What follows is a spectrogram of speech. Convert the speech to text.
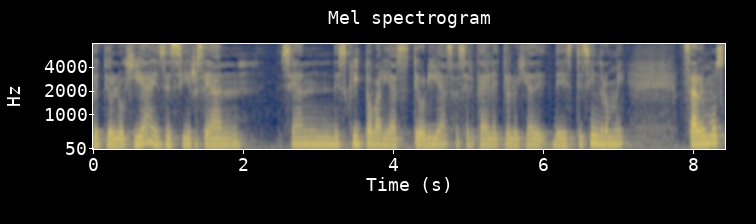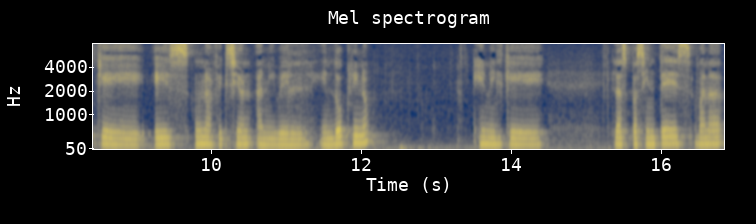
etiología, es decir, se han, se han, descrito varias teorías acerca de la etiología de, de este síndrome, sabemos que es una afección a nivel endocrino, en el que las pacientes van a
